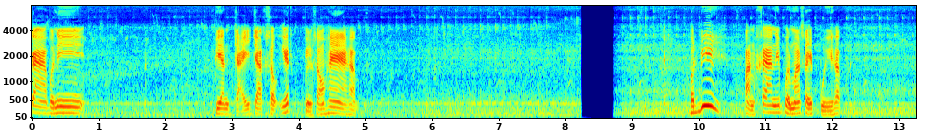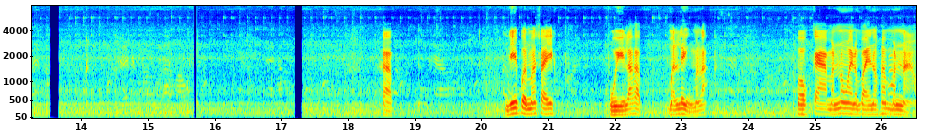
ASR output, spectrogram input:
กาปนี้เปลี่ยนใจจากเสาเอสเป็นเสาห้าครับ พอดีปั่นข้างนี้เปิดมาใส่ปุ๋ยครับครับ นี่เปิดมาใส่ ปุ๋ยแล้วครับ มันเล่งมันละพอกามันน้อยลงไปนะครับ มันหนาว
